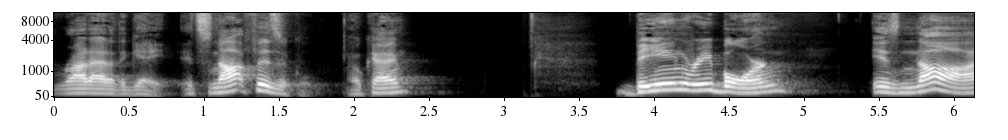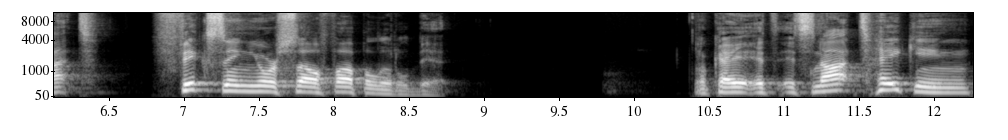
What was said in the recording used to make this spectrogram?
right out of the gate. It's not physical, okay? Being reborn is not fixing yourself up a little bit. Okay? It's not taking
